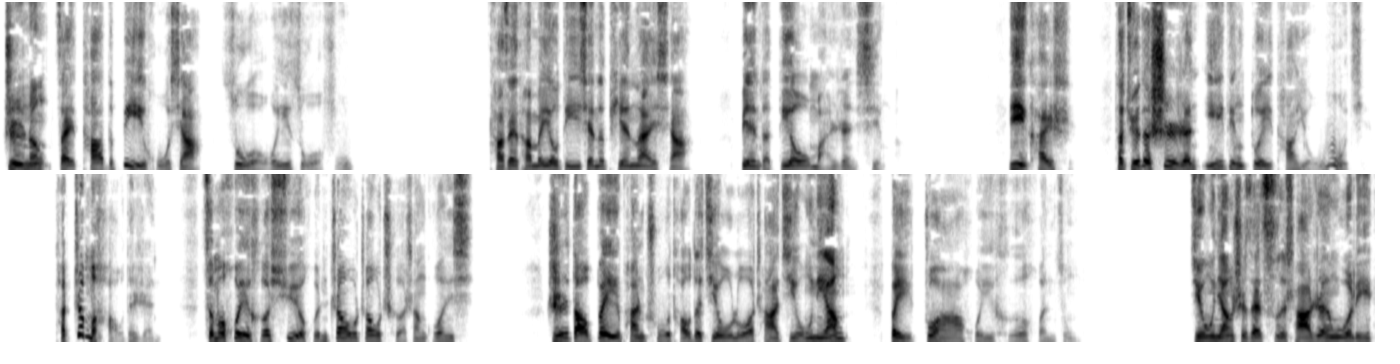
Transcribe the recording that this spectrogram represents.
只能在他的庇护下作威作福。他在他没有底线的偏爱下，变得刁蛮任性了。一开始，他觉得世人一定对他有误解，他这么好的人，怎么会和血魂昭昭扯上关系？直到背叛出逃的九罗刹九娘被抓回合欢宗。九娘是在刺杀任务里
